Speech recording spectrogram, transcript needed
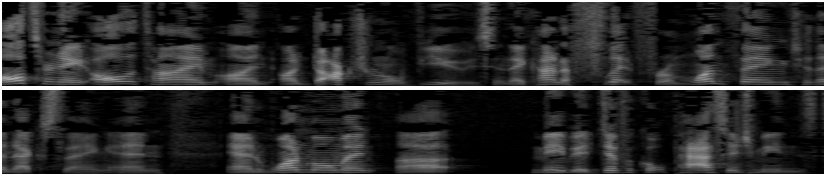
alternate all the time on, on doctrinal views, and they kind of flit from one thing to the next thing. And, and one moment, uh, maybe a difficult passage means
